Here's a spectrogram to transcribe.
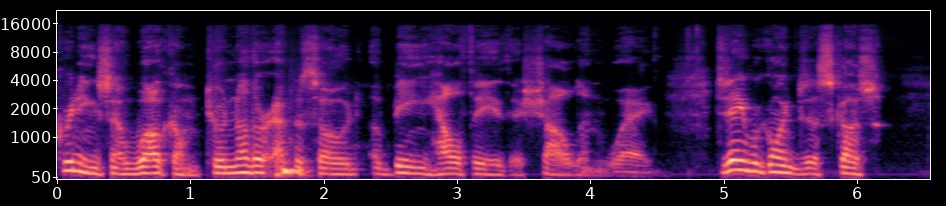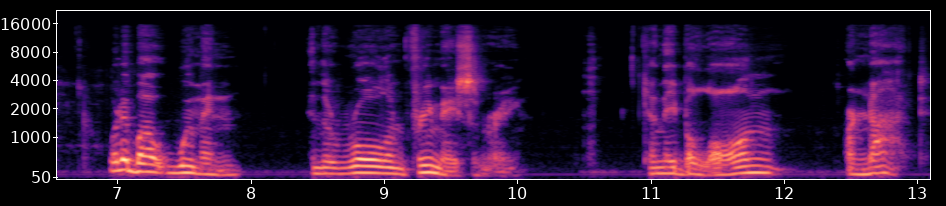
Greetings and welcome to another episode of Being Healthy the Shaolin Way. Today we're going to discuss what about women and the role in Freemasonry? Can they belong or not?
